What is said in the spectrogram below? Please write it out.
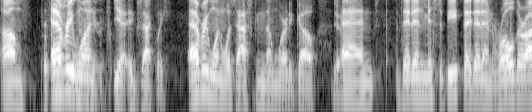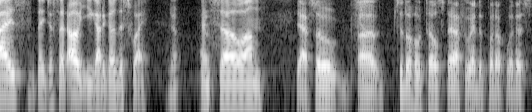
Um, everyone, yeah, exactly. everyone was asking them where to go. Yeah. And they didn't miss a beat. They didn't roll their eyes. They just said, "Oh, you got to go this way." Yep. And Yep. so, um, Yeah, so uh, to the hotel staff who had to put up with us,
